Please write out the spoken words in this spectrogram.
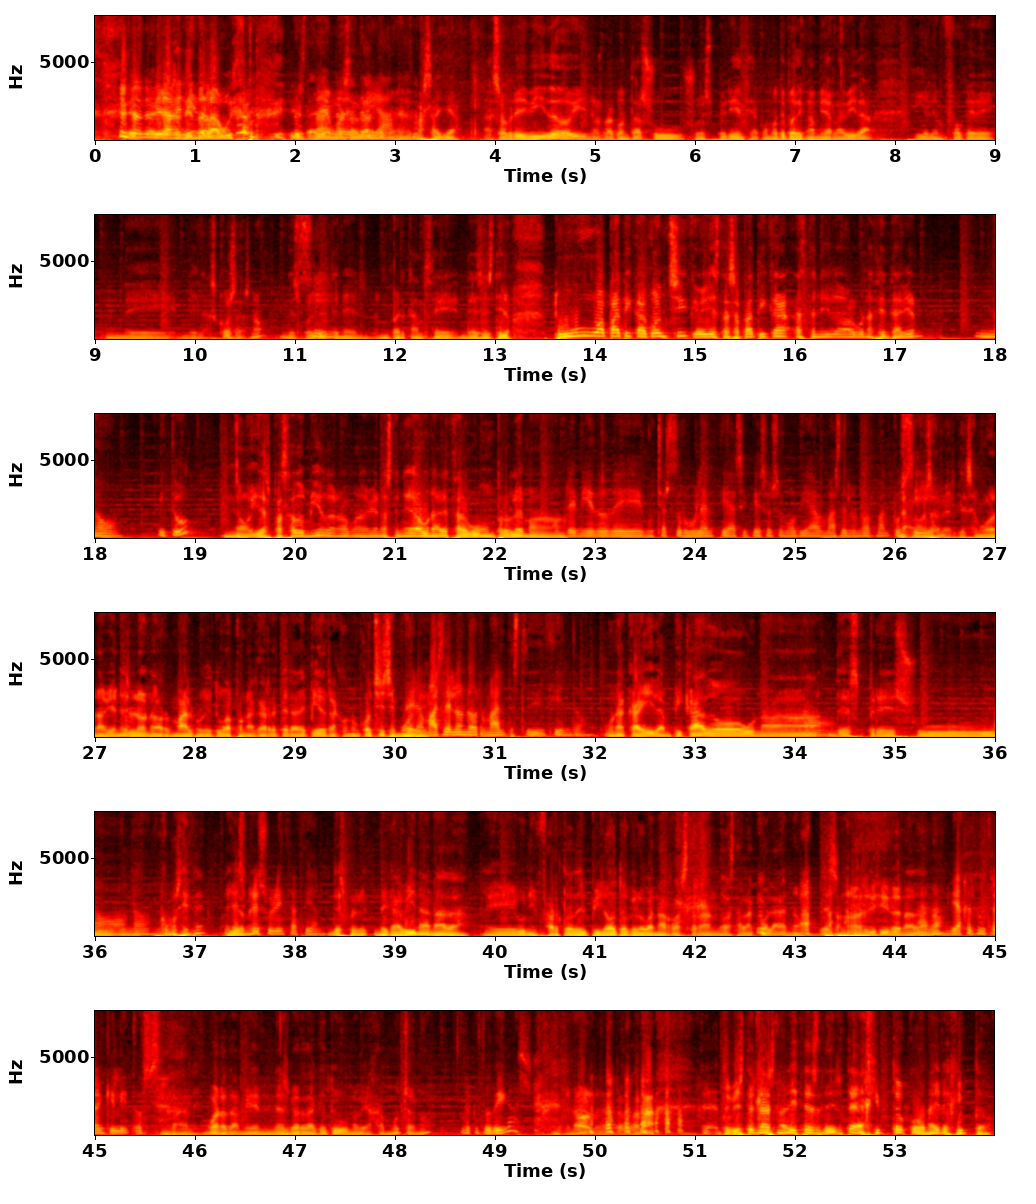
estaríamos haciendo la ouija y Esta estaríamos no hablando con él más allá. Ha sobrevivido y nos va a contar su, su experiencia, cómo te puede cambiar la vida y el enfoque de, de- de las cosas, ¿no? Después Sí. de tener un percance de ese estilo. Tú, apática Conchi, que hoy estás apática, ¿has tenido algún accidente de avión? No. ¿Y tú? No, ¿y has pasado miedo en algún avión? ¿Has tenido alguna vez algún problema? Hombre, miedo de muchas turbulencias y que eso se movía más de lo normal, pues No, sí. Vamos a ver, que se mueva un avión es lo normal, porque tú vas por una carretera de piedra con un coche y se mueve. Pero más de lo normal, te estoy diciendo. Una caída en picado, una No. despresu... No, no, no. ¿Cómo se dice? Ayúdame. Despresurización. Despre- de cabina, nada. Eh, un infarto del piloto que lo van arrastrando hasta la cola, no. De eso no has vivido nada, Nada, ¿no? viajes muy tranquilitos. Vale. Bueno, también es verdad que tú no viajas mucho, ¿no? Lo que tú digas. Bueno, perdona. Eh, Tuviste las narices de irte a Egipto con Air Egipto.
